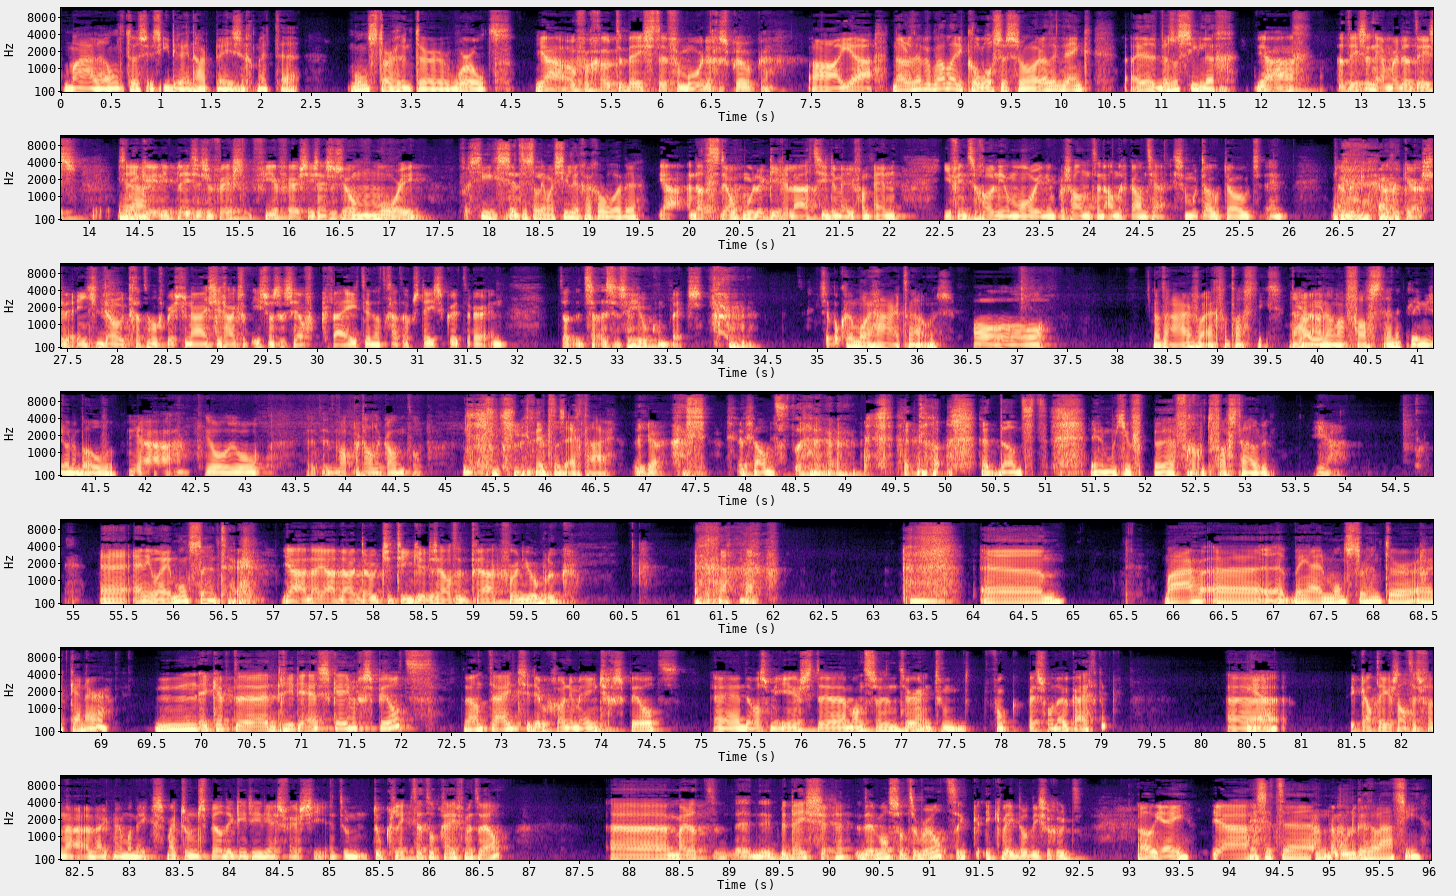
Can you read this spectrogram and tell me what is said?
Maar ondertussen is iedereen hard bezig met Monster Hunter World. Ja, over grote beesten vermoorden gesproken. Ah ja, nou dat heb ik wel bij die Colossus hoor. Dat ik denk, eh, dat is best wel zielig. Ja, dat is het. Ja, maar dat is... Ja. Zeker in die PlayStation vers- 4 versie zijn ze zo mooi. Precies, het is alleen maar zieliger geworden. Ja, en dat is ook moeilijk, die relatie ermee. Van, en je vindt ze gewoon heel mooi en imposant. En aan de andere kant, ja, ze moeten ook dood. En elke, elke keer als je er eentje dood gaat, het hoofdpersonage, raakt ze ook iets van zichzelf kwijt. En dat gaat ook steeds kutter. En dat het is, het is heel complex. Ze hebben ook heel mooi haar trouwens. Oh. Dat haar is wel echt fantastisch. Daar Ja. hou je dan aan vast en dan klim je zo naar boven. Ja, heel, heel... Het, het wappert alle kanten op. Net als echt haar. Ja, het danst. Het, da- het danst. En dan moet je eh, goed vasthouden. ja. Eh, anyway, Monster Hunter. Ja, nou ja, daar dood je tien keer dezelfde draak voor een nieuwe broek. Ehm, maar eh, ben jij een Monster Hunter eh, kenner? Mm, ik heb de 3DS-game gespeeld. Wel een tijdje. Die heb ik gewoon in mijn eentje gespeeld. En dat was mijn eerste Monster Hunter. En toen vond ik het best wel leuk eigenlijk. Ja. Ik had eerst altijd van, nou, dat lijkt me helemaal niks. Maar toen speelde ik die 3DS-versie. En toen, toen klikte het op een gegeven moment wel. Maar dat, bij deze, de Monster Hunter World, ik, ik weet nog niet zo goed. Oh jee. Ja, Is het eh, een moeilijke relatie?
